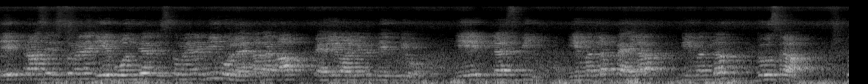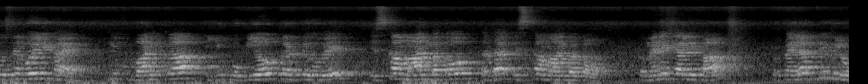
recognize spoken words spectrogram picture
एक तरह से इसको मैंने ए बोल दिया इसको मैंने बी बोला है अगर आप पहले वाले में देखते हो ए प्लस बी ए मतलब पहला बी मतलब दूसरा तो उसने वही लिखा है कि वन का उपयोग करते हुए इसका मान बताओ तथा इसका मान बताओ तो मैंने क्या लिखा तो पहला लिख लो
